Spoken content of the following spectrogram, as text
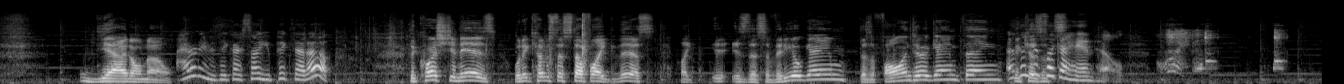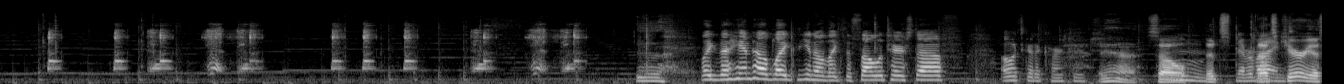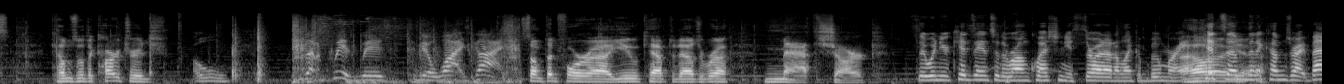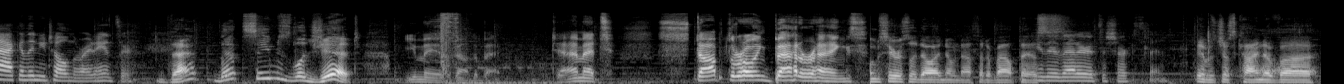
Yeah, I don't know. I don't even think I saw you pick that up. The question is, when it comes to stuff like this, like, is this a video game? Does it fall into a game thing? I think it's, like a handheld. Like the handheld, like you know, like the solitaire stuff. Oh, it's got a cartridge. Yeah. So that's Hmm. never that's curious. Comes with a cartridge. Oh, You got a quiz, Wiz, to be a wise guy. Something for uh, you, Captain Algebra, Math Shark. so when your kids answer the wrong question, you throw it at them like a boomerang. Oh, Hits them, then it comes right back, and then you tell them the right answer. That that seems legit. You may have found a bat. Damn it. Stop throwing batarangs. Um, seriously though, I know nothing about this. Either that or it's a shark fin. It was just kind of uh,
